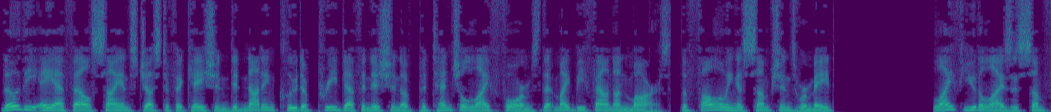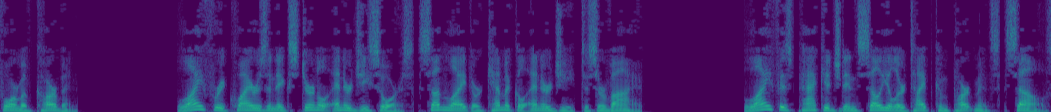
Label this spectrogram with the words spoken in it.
Though the AFL science justification did not include a pre-definition of potential life forms that might be found on Mars, the following assumptions were made Life utilizes some form of carbon. Life requires an external energy source sunlight or chemical energy to survive. Life is packaged in cellular-type compartments cells.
